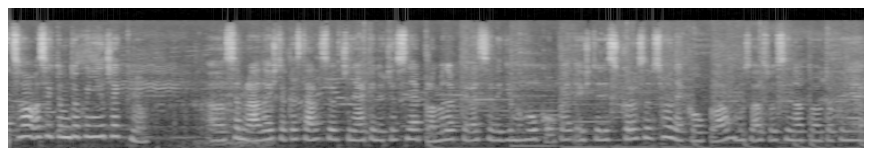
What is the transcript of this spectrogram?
co vám asi k tomuto koni řeknu? Jsem ráda, že takhle stále se nějaké dočasné plemeno, které si lidi mohou koupit. Ještě tedy skoro jsem si ho nekoupila, musela jsem si na tohoto koně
